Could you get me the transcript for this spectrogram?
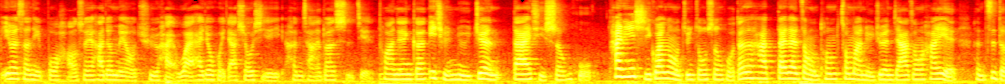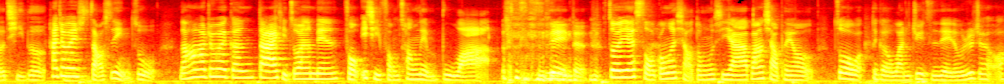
因为身体不好，所以他就没有去海外，他就回家休息很长一段时间。突然间跟一群女眷待在一起生活，他已经习惯那种军中生活，但是他待在这种充充满女眷家中，他也很自得其乐。他就会找事情做。然后他就会跟大家一起坐在那边缝，一起缝窗帘布啊 之类的，做一些手工的小东西啊，帮小朋友做那个玩具之类的。我就觉得哦，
